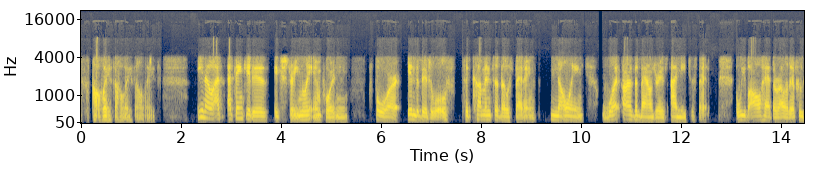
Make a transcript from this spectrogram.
always, always, always. You know, I, I think it is extremely important for individuals to come into those settings knowing what are the boundaries I need to set? We've all had the relative who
